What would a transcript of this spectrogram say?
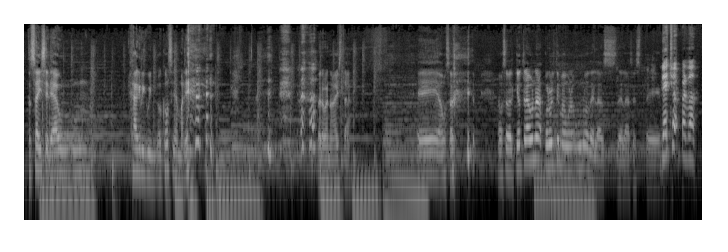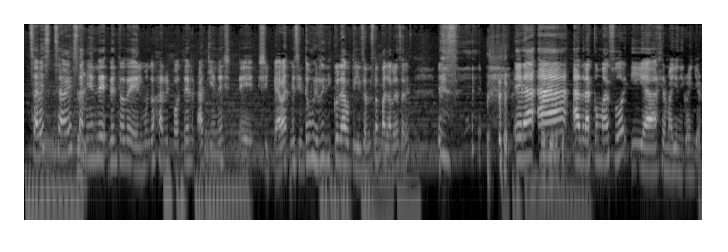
Entonces ahí sería un, un Hagrid ¿o cómo se llamaría? Pero bueno, ahí está. Eh, vamos a ver. Vamos a ver qué otra una. Por último, uno, uno de las de las este. De hecho, perdón, ¿sabes, sabes Sí. también de- dentro del mundo Harry Potter a quienes eh, shipeaban? Me siento muy ridícula utilizando esta palabra, ¿sabes? Es- Era a, a Draco Malfoy y a Hermione Granger.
